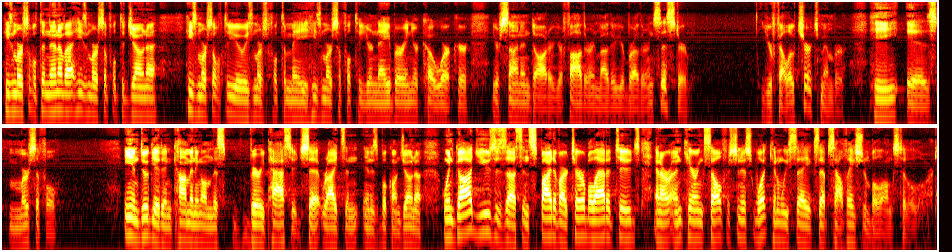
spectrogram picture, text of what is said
He's merciful to Nineveh, He's merciful to Jonah, He's merciful to you. He's merciful to me. He's merciful to your neighbor and your coworker, your son and daughter, your father and mother, your brother and sister, your fellow church member. He is merciful. Ian Duguid, in commenting on this very passage, writes in, in his book on Jonah When God uses us in spite of our terrible attitudes and our uncaring selfishness, what can we say except salvation belongs to the Lord?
